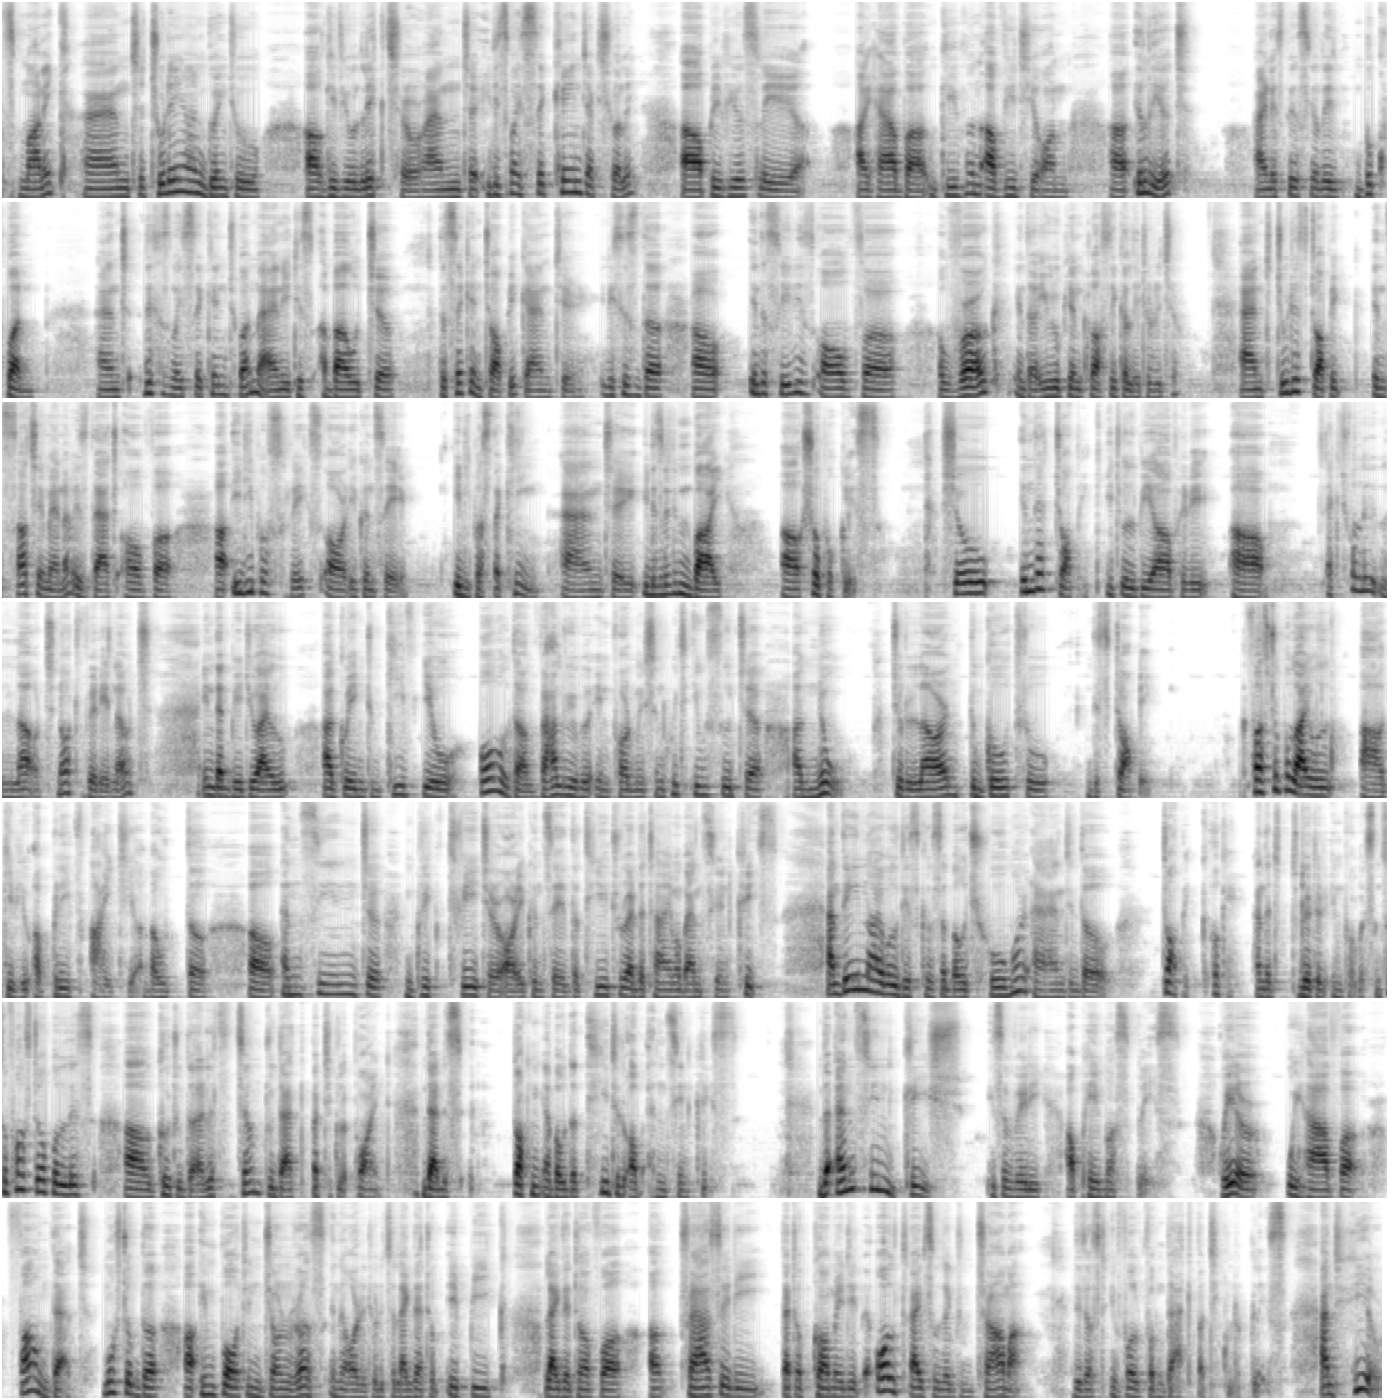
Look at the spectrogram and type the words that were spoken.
It's Manik and today I'm going to uh, give you a lecture and it is my second actually. Uh, previously I have uh, given a video on uh, Iliad and especially book 1 and this is my second one and it is about uh, the second topic and uh, this is the uh, in the series of uh, work in the European classical literature and today's topic in such a manner is that of uh, uh, Oedipus Rex or you can say Oedipus the King and uh, it is written by uh, Sophocles. So in that topic it will be a very uh, actually loud not very loud in that video I will are going to give you all the valuable information which you should uh, uh, know to learn to go through this topic. First of all, I will uh, give you a brief idea about the uh, ancient Greek theater or you can say the theater at the time of ancient Greece. And then I will discuss about Homer and the topic okay and the related information so first of all let's uh, go to the let's jump to that particular point that is talking about the theater of ancient Greece. The ancient Greece is a very uh, famous place where we have uh, found that most of the uh, important genres in our literature like that of epic, like that of uh, tragedy, that of comedy, all types of like drama, they just evolved from that particular place. And here,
